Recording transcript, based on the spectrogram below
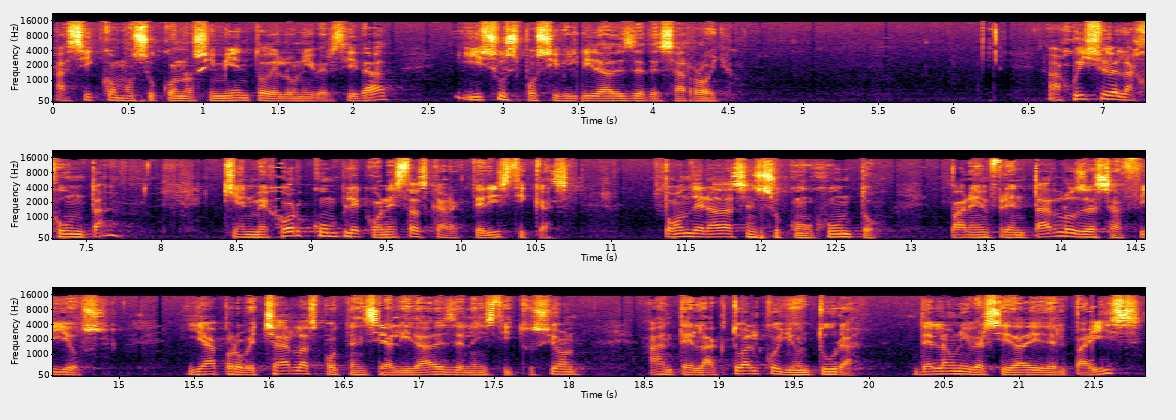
así como su conocimiento de la universidad y sus posibilidades de desarrollo. A juicio de la Junta, quien mejor cumple con estas características ponderadas en su conjunto para enfrentar los desafíos y aprovechar las potencialidades de la institución ante la actual coyuntura de la universidad y del país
